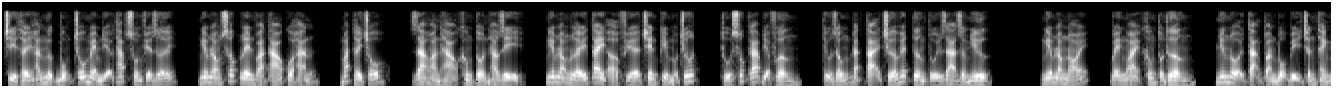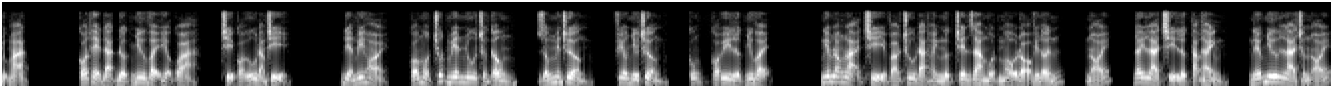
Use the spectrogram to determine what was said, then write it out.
Chỉ thấy hắn ngực bụng chỗ mềm địa tháp xuống phía dưới, nghiêm long sốc lên và táo của hắn, mắt thấy chỗ, da hoàn hảo không tổn hao gì, nghiêm long lấy tay ở phía trên kỳ một chút, thủ xúc gáp địa phương, tiểu giống đặt tại chứa huyết tương túi ra dường như. Nghiêm long nói, bề ngoài không tổn thương, nhưng nội tạng toàn bộ bị chấn thành đục mạt có thể đạt được như vậy hiệu quả, chỉ có ưu đàm chỉ. Điện vi hỏi, có một chút miên nu trường công, giống miên trưởng, phiêu như trưởng, cũng có uy lực như vậy nghiêm long lại chỉ vào chu đạt hoành ngực trên da một màu đỏ viên ấn nói đây là chỉ lực tạo thành nếu như là trưởng nói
